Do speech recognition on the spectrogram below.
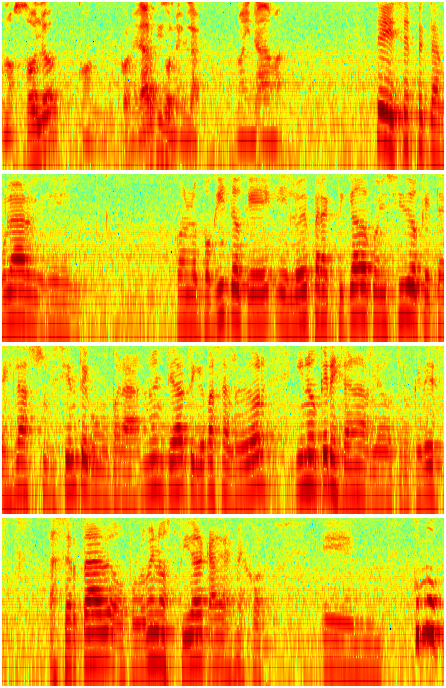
uno solo con, el arco y con el blanco. No hay nada más. Sí, es espectacular. Eh, con lo poquito que eh, lo he practicado coincido que te aislas suficiente como para no enterarte qué pasa alrededor y no querés ganarle a otro, querés acertar o por lo menos tirar cada vez mejor. Em, ¿Cómo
